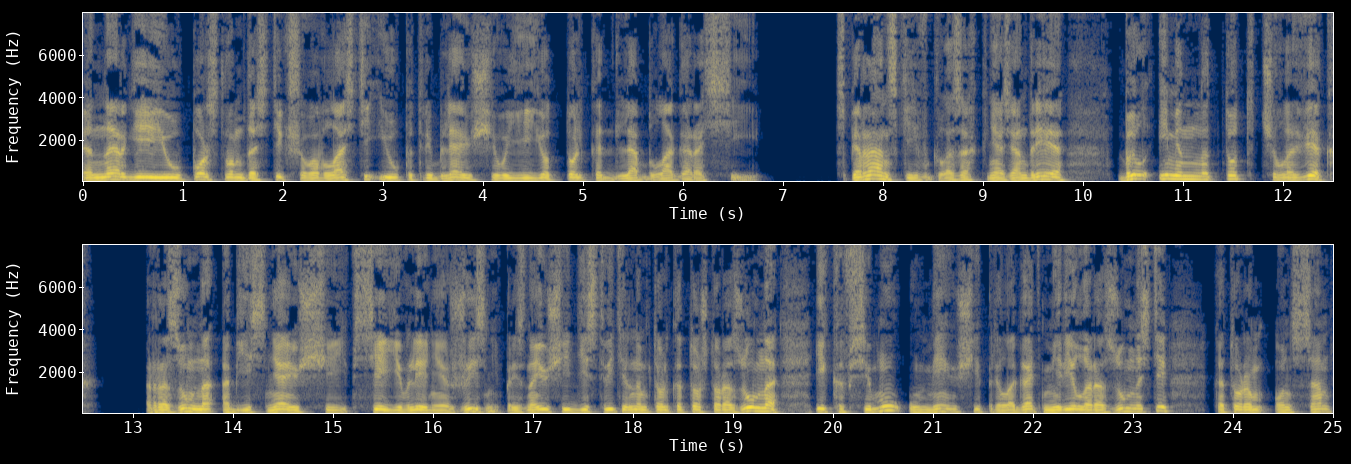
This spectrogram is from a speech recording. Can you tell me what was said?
энергией и упорством достигшего власти и употребляющего ее только для блага России. Спиранский в глазах князя Андрея был именно тот человек, разумно объясняющий все явления жизни, признающий действительным только то, что разумно, и ко всему умеющий прилагать мерило разумности, которым он сам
